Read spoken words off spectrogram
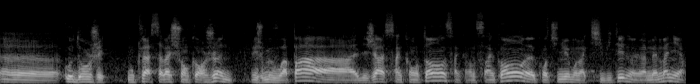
euh, au danger. Donc là, ça va, je suis encore jeune, mais je ne me vois pas déjà à 50 ans, 55 ans, euh, continuer mon activité de la même manière.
